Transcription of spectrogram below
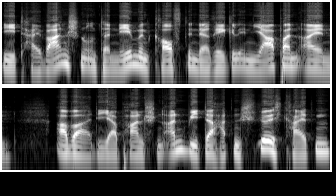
Die taiwanischen Unternehmen kauften in der Regel in Japan ein, aber die japanischen Anbieter hatten Schwierigkeiten,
